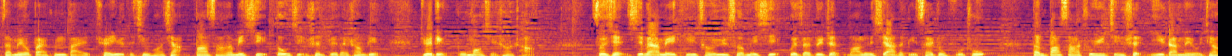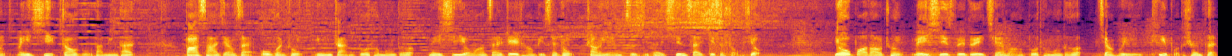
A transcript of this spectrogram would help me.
在没有百分百痊愈的情况下，巴萨和梅西都谨慎对待伤病，决定不冒险上场。此前，西班牙媒体曾预测梅西会在对阵瓦伦西亚的比赛中复出，但巴萨出于谨慎，依然没有将梅西招入大名单。巴萨将在欧冠中迎战多特蒙德，梅西有望在这场比赛中上演自己的新赛季的首秀。有报道称，梅西随队前往多特蒙德，将会以替补的身份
